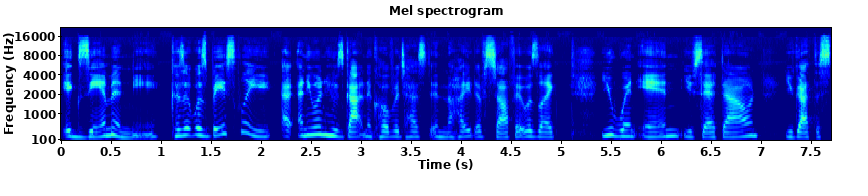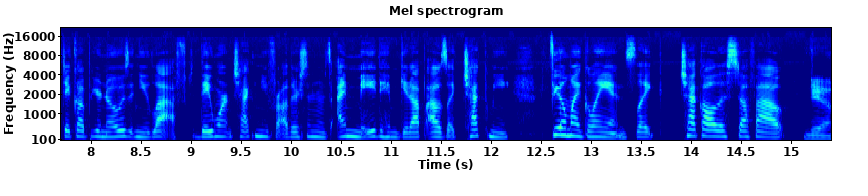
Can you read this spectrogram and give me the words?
examine me. Cause it was basically anyone who's gotten a COVID test in the height of stuff, it was like you went in, you sat down, you got the stick up your nose, and you left. They weren't checking you for other symptoms. I made him get up. I was like, check me, feel my glands, like, check all this stuff out Yeah.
